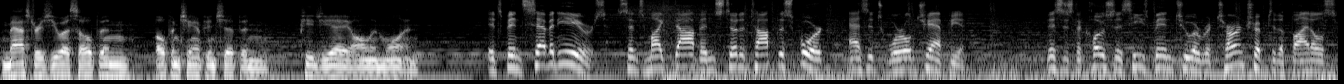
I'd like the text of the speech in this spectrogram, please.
Masters US Open, Open Championship, and PGA all in one. It's been seven years since Mike Dobbyn stood atop the sport as its world champion. This is the closest he's been to a return trip to the finals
